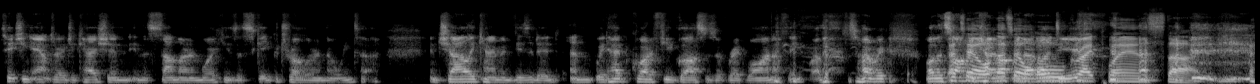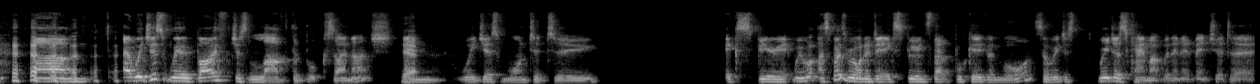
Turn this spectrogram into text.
teaching outdoor education in the summer and working as a ski patroller in the winter and Charlie came and visited, and we'd had quite a few glasses of red wine, I think. By the time we, by the time that's how, we came that's how that all idea. great plans start. um, and we just we both just loved the book so much, yeah. and we just wanted to experience. We I suppose we wanted to experience that book even more. So we just we just came up with an adventure to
